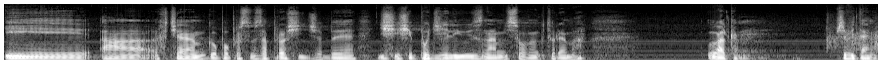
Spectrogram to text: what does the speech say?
i a, chciałem go po prostu zaprosić, żeby dzisiaj się podzielił z nami słowem, które ma. Welcome. Przywitajmy.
